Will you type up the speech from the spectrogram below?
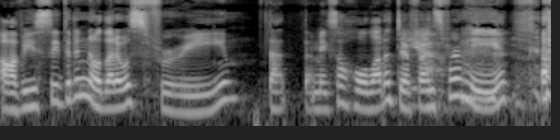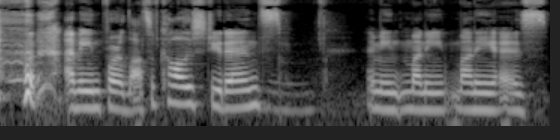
obviously didn't know that it was free. That that makes a whole lot of difference Yeah. for me. I mean, for lots of college students, I mean, money money is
